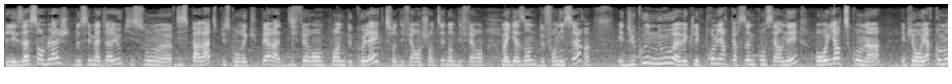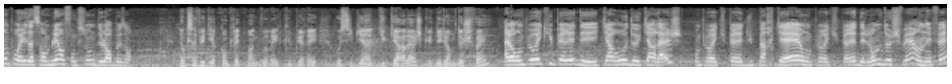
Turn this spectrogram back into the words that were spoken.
les assemblages de ces matériaux qui sont euh, disparates, puisqu'on récupère à différents points de collecte, sur différents chantiers, dans différents magasins de fournisseurs. Et du coup, nous, avec les premières personnes concernées, on regarde ce qu'on a, et puis on regarde comment on pourrait les assembler en fonction de leurs besoins. Donc ça veut dire concrètement que vous récupérez aussi bien du carrelage que des lampes de chevet Alors on peut récupérer des carreaux de carrelage, on peut récupérer du parquet, on peut récupérer des lampes de chevet en effet.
